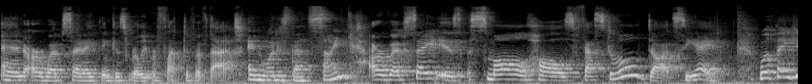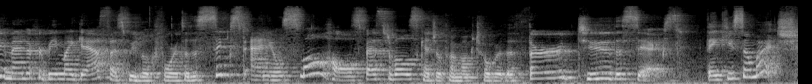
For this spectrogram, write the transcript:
and our website, I think, is really reflective of that. And what is that site? Our website is smallhallsfestival.ca. Well, thank you, Amanda, for being my guest as we look forward to the sixth annual Small Halls Festival scheduled from October the 3rd to the 6th. Thank you so much.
